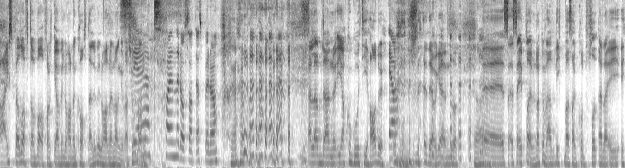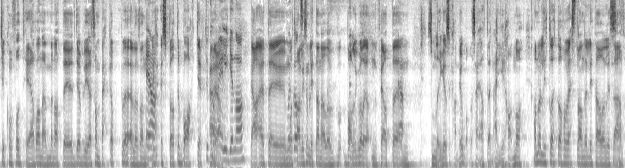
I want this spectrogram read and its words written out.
Ja, jeg spør ofte av bare folk ja, vil du ha den korte eller vil du ha den lange versjonen. Det hender også at jeg spør om. Eller den, ja, hvor god tid har du? Ja. det, det er jo greien. Så. Eh, Så, så jeg prøver nok å være litt mer sånn, konfront, eller ikke konfronterende, men at det, det blir et sånn backup. eller sånn, Ja. jeg, jeg spør tilbake. Du kan ja. velge nå. Ja, at jeg må Hvor ta liksom litt den der valgvarianten. For at Ja. eh, som regel så kan jeg jo bare si at nei, han har litt røtter fra Vestlandet, litt her og litt der.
